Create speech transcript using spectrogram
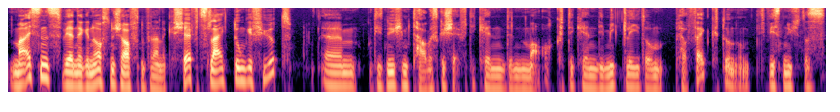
Meistens werden ja Genossenschaften von einer Geschäftsleitung geführt. Ähm, die sind nicht im Tagesgeschäft. Die kennen den Markt, die kennen die Mitglieder perfekt und, und die wissen nicht, dass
